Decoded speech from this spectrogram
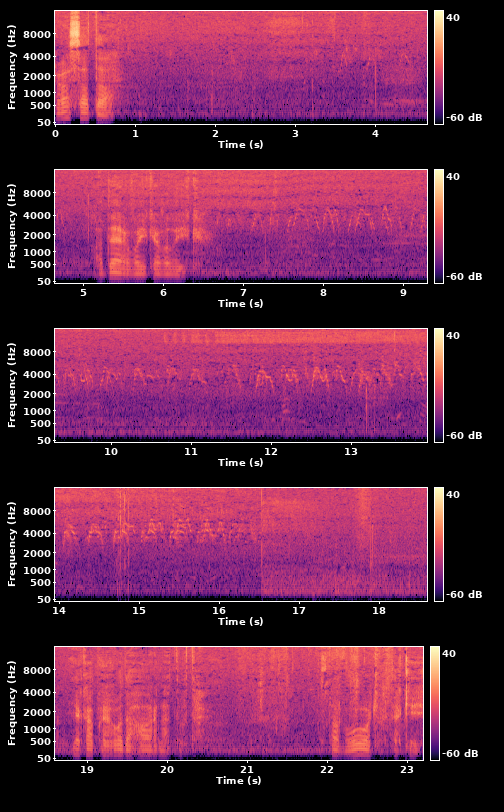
Красота. А дерево яке велике. Яка природа гарна тут. Ставочок такий.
